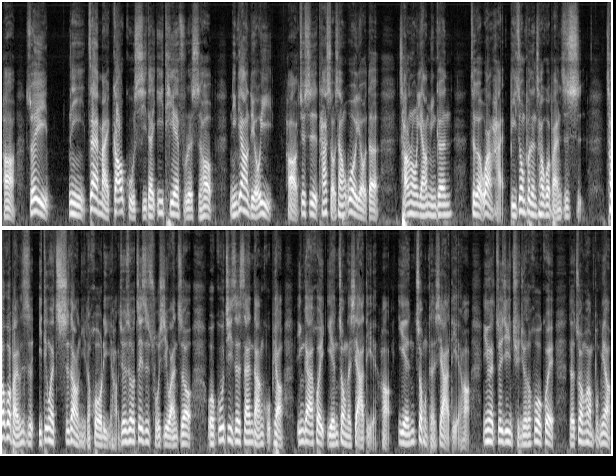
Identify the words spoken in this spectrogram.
好，所以你在买高股息的 ETF 的时候，你一定要留意。好，就是他手上握有的长荣、阳明跟这个万海比重不能超过百分之十。超过百分之十一定会吃到你的获利哈。就是说这次除息完之后，我估计这三档股票应该会严重的下跌，哈，严重的下跌哈。因为最近全球的货柜的状况不妙，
